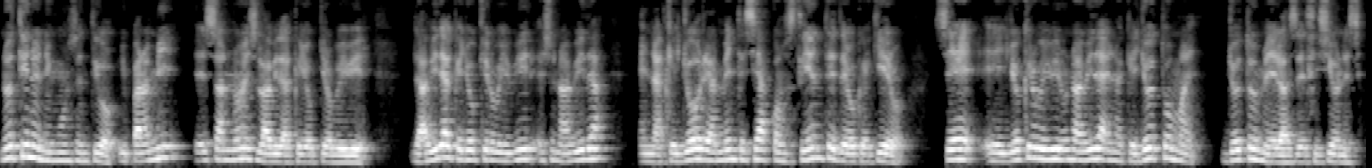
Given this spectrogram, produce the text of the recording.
No tiene ningún sentido. Y para mí esa no es la vida que yo quiero vivir. La vida que yo quiero vivir es una vida en la que yo realmente sea consciente de lo que quiero. Sé, eh, yo quiero vivir una vida en la que yo tome, yo tome las decisiones,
